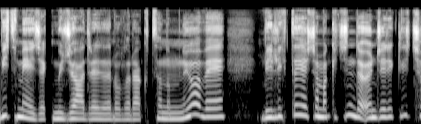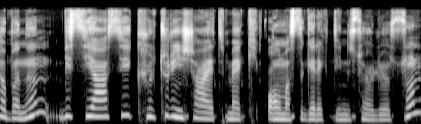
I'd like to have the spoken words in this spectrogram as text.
bitmeyecek mücadeleler olarak tanımlıyor ve birlikte yaşamak için de öncelikli çabanın bir siyasi kültür inşa etmek olması gerektiğini söylüyorsun.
